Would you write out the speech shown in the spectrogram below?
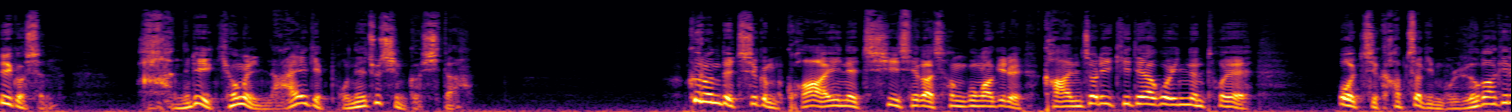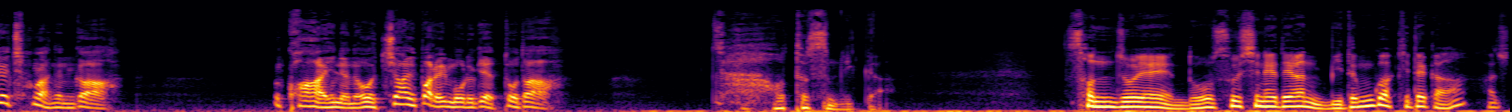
이것은 하늘이 경을 나에게 보내주신 것이다. 그런데 지금 과인의 치세가 성공하기를 간절히 기대하고 있는 터에 어찌 갑자기 물러가기를 청하는가? 과인은 어찌할 바를 모르겠도다. 자, 어떻습니까? 선조의 노수신에 대한 믿음과 기대가 아주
